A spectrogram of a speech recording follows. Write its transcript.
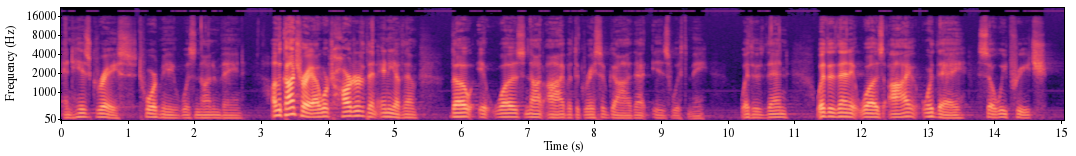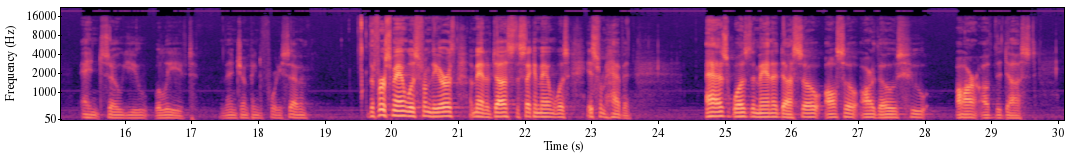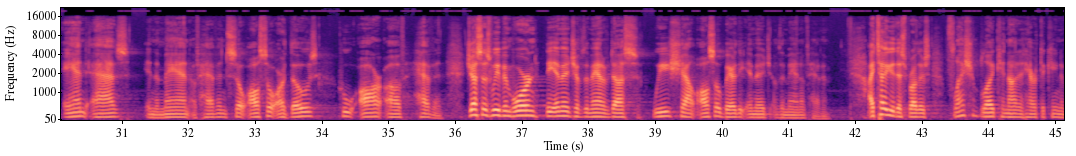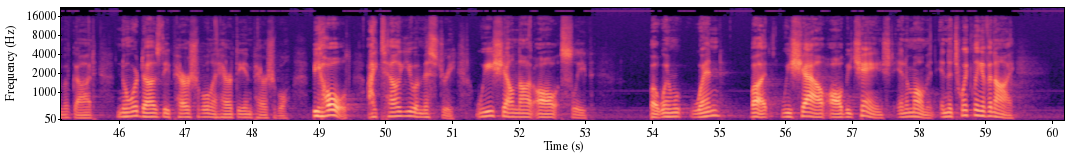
and his grace toward me was not in vain. On the contrary, I worked harder than any of them, though it was not I, but the grace of God that is with me. Whether then, whether then it was I or they, so we preach, and so you believed. And then jumping to 47. The first man was from the earth, a man of dust. The second man was, is from heaven. As was the man of dust, so also are those who are of the dust. And as in the man of heaven, so also are those who are of heaven. Just as we've been born the image of the man of dust, we shall also bear the image of the man of heaven. I tell you this, brothers flesh and blood cannot inherit the kingdom of God, nor does the perishable inherit the imperishable. Behold, I tell you a mystery. We shall not all sleep, but when, when but we shall all be changed in a moment, in the twinkling of an eye,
